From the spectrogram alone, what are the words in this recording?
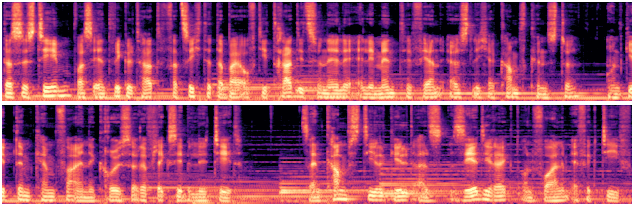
Das System, was er entwickelt hat, verzichtet dabei auf die traditionellen Elemente fernöstlicher Kampfkünste und gibt dem Kämpfer eine größere Flexibilität. Sein Kampfstil gilt als sehr direkt und vor allem effektiv.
